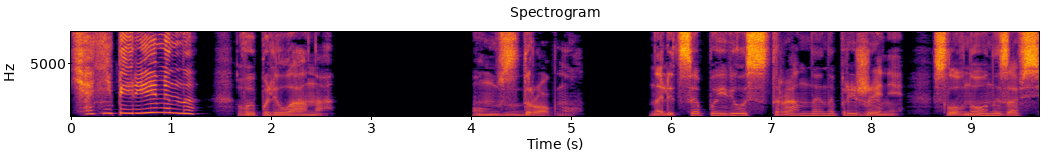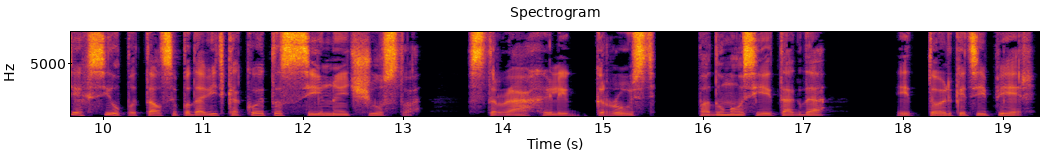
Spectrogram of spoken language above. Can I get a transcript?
«Я не беременна!» — выпалила она. Он вздрогнул. На лице появилось странное напряжение, словно он изо всех сил пытался подавить какое-то сильное чувство. Страх или грусть, подумалось ей тогда. И только теперь,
